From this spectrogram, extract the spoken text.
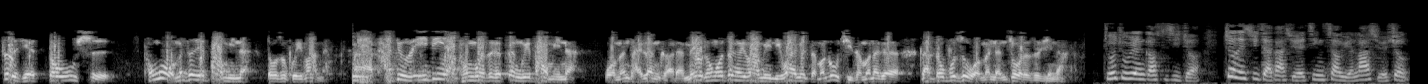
这些都是通过我们这些报名的，都是规范的啊。他就是一定要通过这个正规报名的。我们才认可的，没有通过正规报名，你外面怎么录取，怎么那个，那都不是我们能做的事情呢。卓主任告诉记者，这类虚假大学进校园拉学生，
